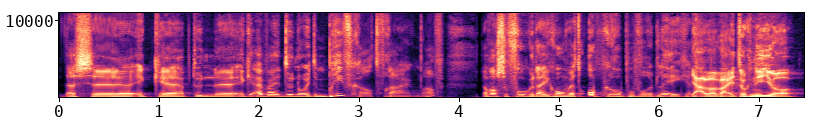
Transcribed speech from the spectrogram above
dat is, eh, ik eh, heb toen, ik, heb wij toen nooit een brief gehad, vraag ik me af. Dat was toch vroeger dat je gewoon werd opgeroepen voor het leger? Ja, maar wij toch niet, joh.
